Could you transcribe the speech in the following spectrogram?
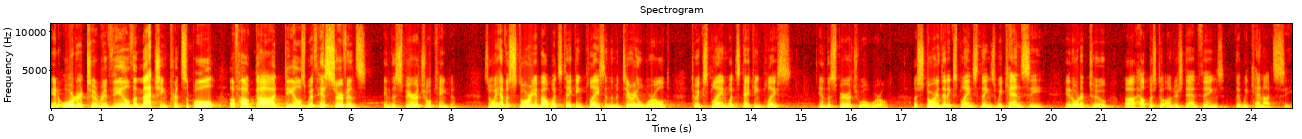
in order to reveal the matching principle of how God deals with His servants in the spiritual kingdom. So we have a story about what's taking place in the material world to explain what's taking place in the spiritual world. A story that explains things we can see in order to uh, help us to understand things that we cannot see,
